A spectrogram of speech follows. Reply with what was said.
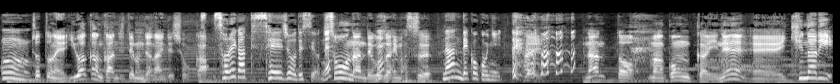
うん。ちょっとね違和感感じてるんじゃないでしょうか。それが正常ですよね。そうなんでございます、なんでここに？はい。なんと、まあ、今回ね、えーいきなり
